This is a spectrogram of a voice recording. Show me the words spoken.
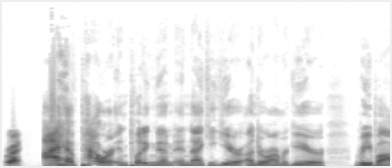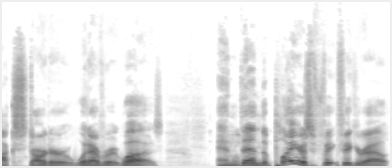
Right. I have power in putting them in Nike gear, Under Armour gear, Reebok, Starter, whatever it was. And mm-hmm. then the players fi- figure out,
